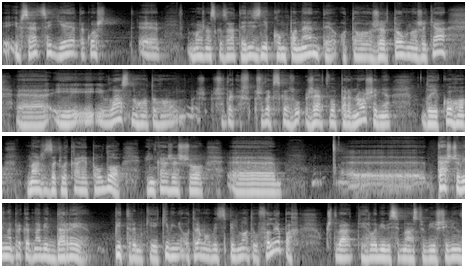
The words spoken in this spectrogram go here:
І все це є також можна сказати, різні компоненти того жертовного життя е, і і, і власного того, що так що так скажу, жертвопереношення, до якого нас закликає Павло. Він каже, що е, е, те, що він, наприклад, навіть дари. Підтримки, які він отримав від спільноти у Филипах, у 4 главі 18 вірші, він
